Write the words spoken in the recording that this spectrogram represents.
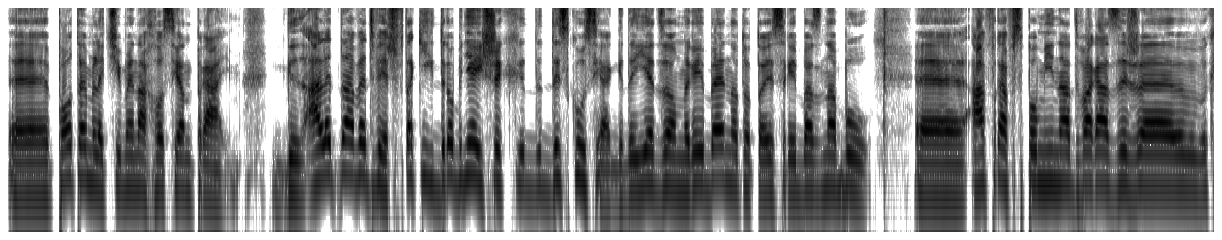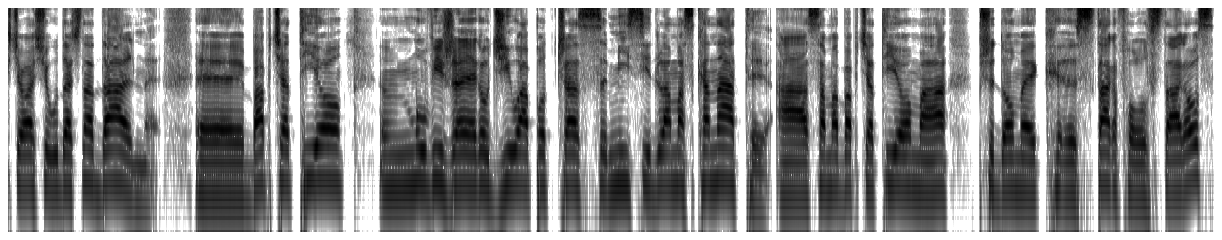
e, potem lecimy na Hosian Prime, ale nawet wiesz, w takich drobniejszych dyskusjach, gdy jedzą rybę, no to to jest ryba z Nabu. E, Afra wspomina dwa razy, że chciała się udać na Dalne. E, babcia Tio mówi, mówi, że rodziła podczas misji dla Maskanaty, a sama babcia Tio ma przydomek e, Starfall Staros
